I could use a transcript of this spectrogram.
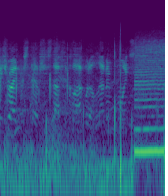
Nice ride for Steph. She stops the clock with 11 points. Mm-hmm.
